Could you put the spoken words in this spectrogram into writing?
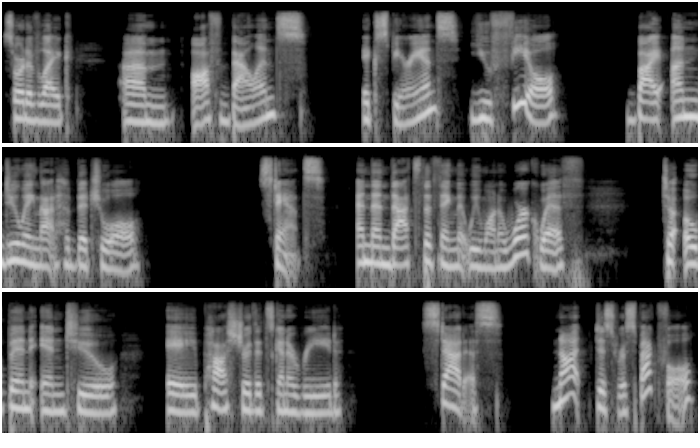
sort of like um off balance experience you feel by undoing that habitual stance. And then that's the thing that we want to work with to open into a posture that's going to read status, not disrespectful,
